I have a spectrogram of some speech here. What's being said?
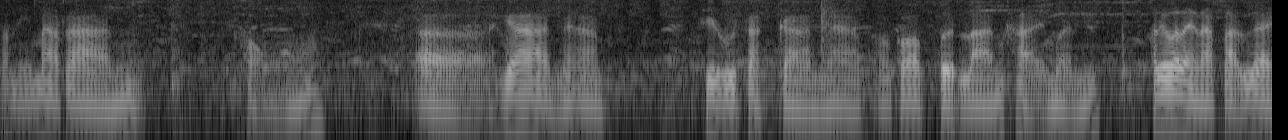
ตอนนี้มาร้านของ เอ่อญาตินะครับ ที่รู้จักกันนะครับเขาก็เปิดร้านขายเหมือนเขาเรียกว่าอะไรนะปลาเอื้อย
